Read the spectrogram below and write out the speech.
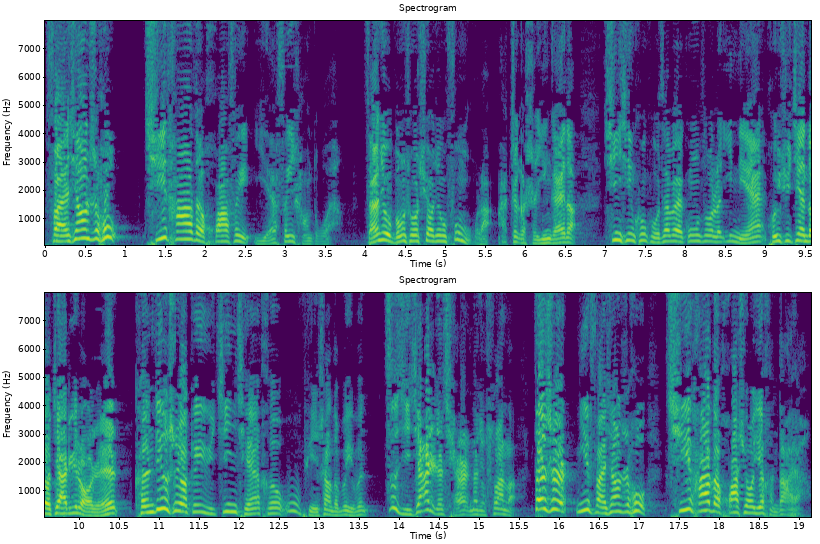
返乡之后，其他的花费也非常多呀。咱就甭说孝敬父母了啊，这个是应该的。辛辛苦苦在外工作了一年，回去见到家里老人，肯定是要给予金钱和物品上的慰问。自己家里的钱那就算了，但是你返乡之后，其他的花销也很大呀。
